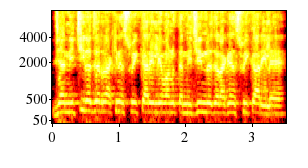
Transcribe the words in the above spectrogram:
જ્યાં નીચી નજર રાખીને સ્વીકારી લેવાનું ત્યાં નીચી નજર રાખીને સ્વીકારી લે.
